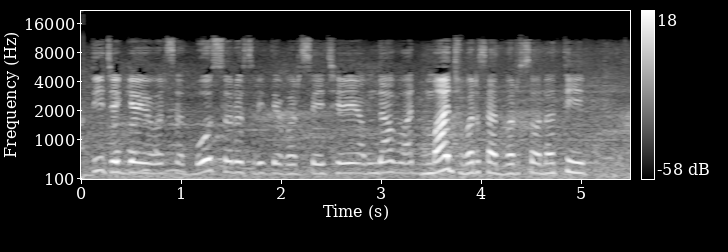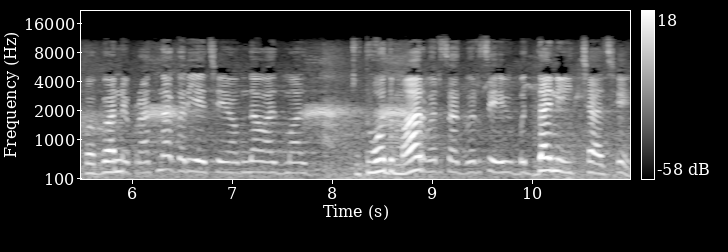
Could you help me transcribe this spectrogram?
બધી જગ્યાએ વરસાદ બહુ સરસ રીતે વરસે છે. અમદાવાદમાં જ વરસાદ વરસો નથી. ભગવાનને પ્રાર્થના કરીએ છીએ, અમદાવાદમાં ધોધમાર વરસાદ વરસે એવી બધાની ઈચ્છા છે.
